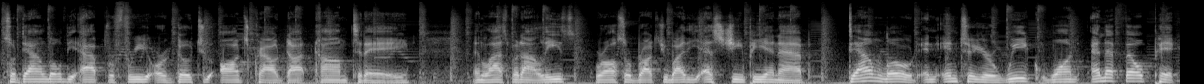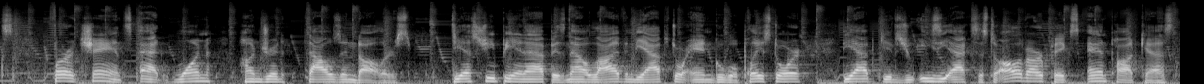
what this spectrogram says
So download the app for free or go to oddscrowd.com today. And last but not least, we're also brought to you by the SGPN app. Download and enter your week 1 NFL picks for a chance at $100,000. The SGPN app is now live in the App Store and Google Play Store. The app gives you easy access to all of our picks and podcasts.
